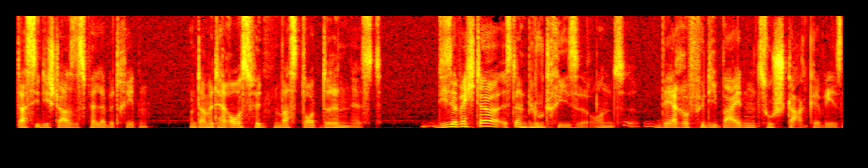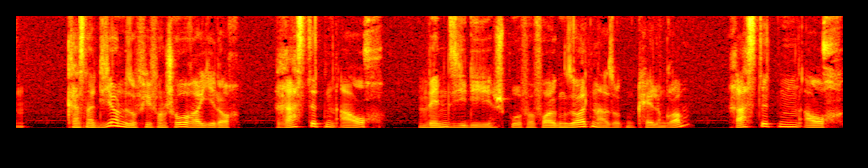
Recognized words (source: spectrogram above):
dass sie die Stasisfelder betreten und damit herausfinden, was dort drin ist. Dieser Wächter ist ein Blutriese und wäre für die beiden zu stark gewesen. Kasnadir und Sophie von Schora jedoch rasteten auch, wenn sie die Spur verfolgen sollten, also Kale und Grom, rasteten auch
